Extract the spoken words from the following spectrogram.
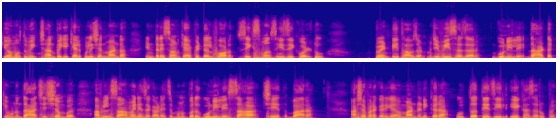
किंवा मग तुम्ही छानपैकी कॅल्क्युलेशन मांडा. Interest on capital for six months is equal to twenty thousand म्हणजे वीस हजार गुणिले दहा टक्के म्हणून दहा छेद शंभर. आपल्याला सहा महिन्याचं काढायचं म्हणून परत गुणिले सहा छेद बारा. अशा प्रकारे मांडणी करा. उत्तर तेच येईल एक हजार रुपये.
